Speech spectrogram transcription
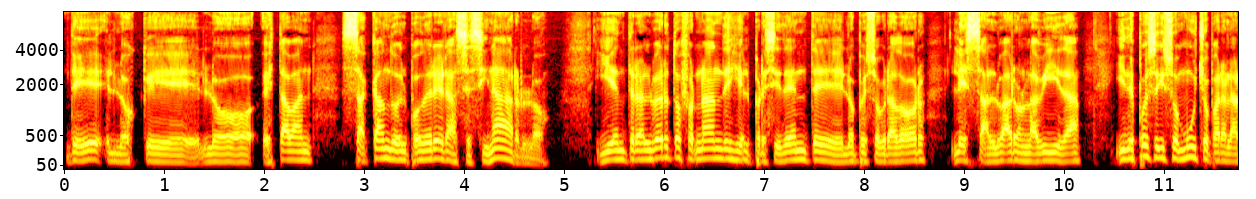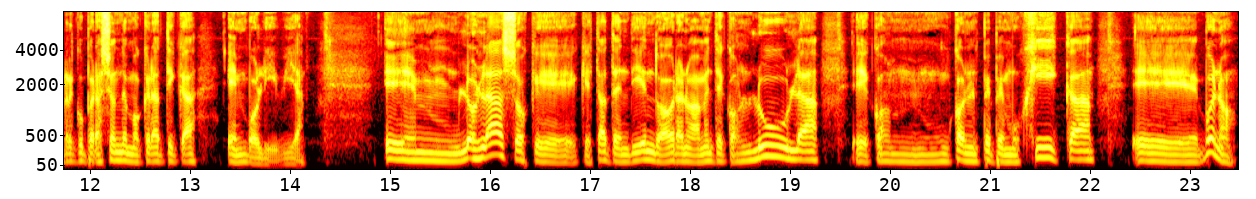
de los que lo estaban sacando del poder era asesinarlo y entre Alberto Fernández y el presidente López Obrador les salvaron la vida y después se hizo mucho para la recuperación democrática en Bolivia. Em, los lazos que, está tendiendo ahora nuevamente con Lula, eh, con, el Pepe Mujica, eh, bueno,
